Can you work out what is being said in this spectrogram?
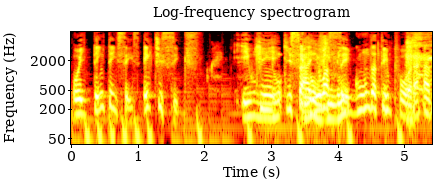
Qual? 86, 86. Eu que, não, que saiu a nem... segunda temporada.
